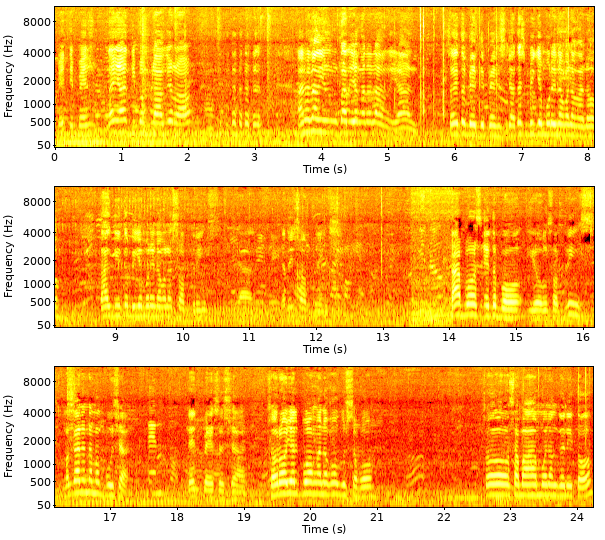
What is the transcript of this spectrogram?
20 pesos. Na yan, di pang vlogger ha. ano lang, yung taryang ano lang, yan. So ito 20 pesos ka. Tapos bigyan mo rin ako ng ano. Tag dito, bigyan mo rin ako ng soft drinks. Yan. Ito yung soft drinks. Tapos ito po, yung soft drinks. Magkano naman po siya? 10 po. 10 pesos siya. So royal po ang ano ko, gusto ko. So samahan mo ng ganito.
